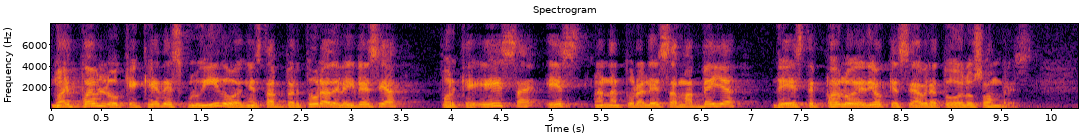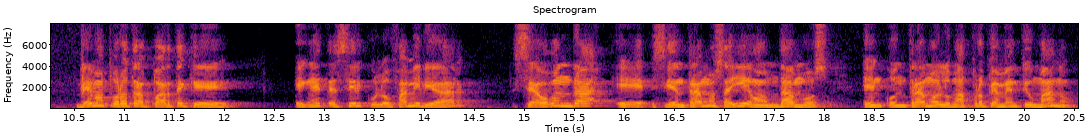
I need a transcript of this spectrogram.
No hay pueblo que quede excluido en esta apertura de la iglesia porque esa es la naturaleza más bella de este pueblo de Dios que se abre a todos los hombres. Vemos por otra parte que en este círculo familiar se ahonda, eh, si entramos ahí, ahondamos, encontramos lo más propiamente humano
